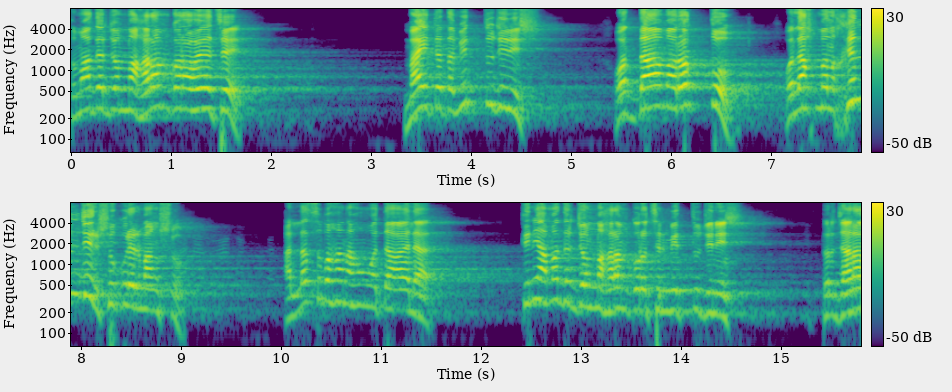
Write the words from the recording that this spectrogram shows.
তোমাদের জন্য হারাম করা হয়েছে। মাইতাতা মৃত্যু জিনিস ওয়াদ্দামা রক্ত ওয়ালাহমাল খিনজির, শুকুরের মাংস। আল্লাহ সুবহানাহু ওয়া তাআলা তিনি আমাদের জন্য হারাম করেছেন মৃত্যু জিনিস। তোর যারা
